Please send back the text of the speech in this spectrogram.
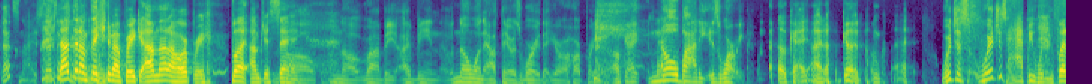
That's nice. That's not that I'm nice. thinking about breaking. I'm not a heartbreaker, but I'm just saying. No, no, Robbie. I mean, no one out there is worried that you're a heartbreaker. Okay, nobody is worried. Okay, I know. Good. I'm glad. We're just we're just happy when you But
